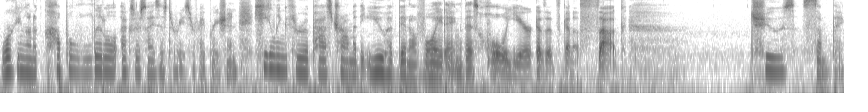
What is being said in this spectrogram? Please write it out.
working on a couple little exercises to raise your vibration, healing through a past trauma that you have been avoiding this whole year because it's going to suck. Choose something.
